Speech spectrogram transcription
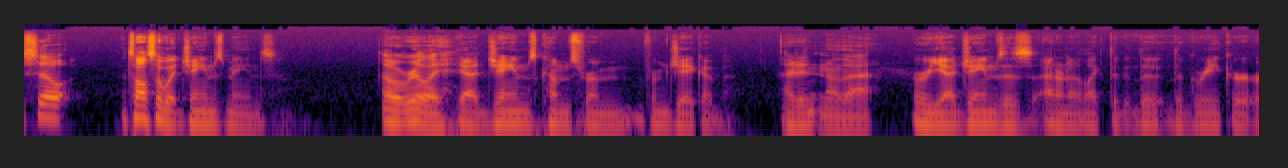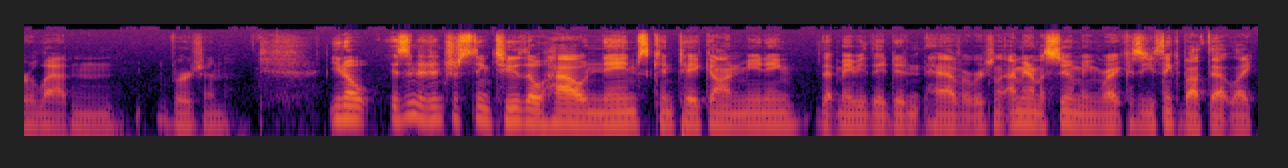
So, It's also what James means. oh really? Yeah, James comes from from Jacob. I didn't know that. Or yeah, James is I don't know, like the the, the Greek or, or Latin version. You know, isn't it interesting too, though, how names can take on meaning that maybe they didn't have originally? I mean, I'm assuming, right? Because you think about that, like,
